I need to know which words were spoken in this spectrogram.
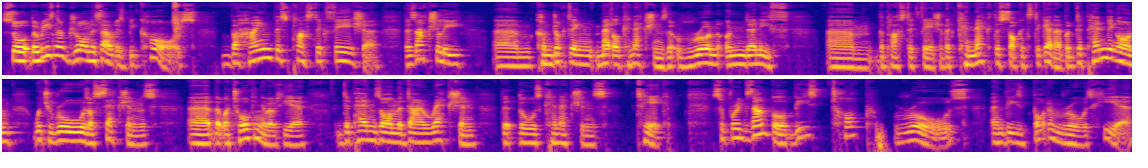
So the reason I've drawn this out is because behind this plastic fascia, there's actually um, conducting metal connections that run underneath um, the plastic fascia that connect the sockets together. But depending on which rows or sections uh, that we're talking about here, depends on the direction that those connections take. So for example, these top rows and these bottom rows here,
